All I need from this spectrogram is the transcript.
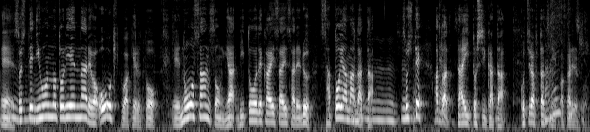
えーそして日本のトリエンナーレは大きく分けると、えー農山村や離島で開催される里山型、そしてあとは大都市型。こちら2つに分かれるそうです。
